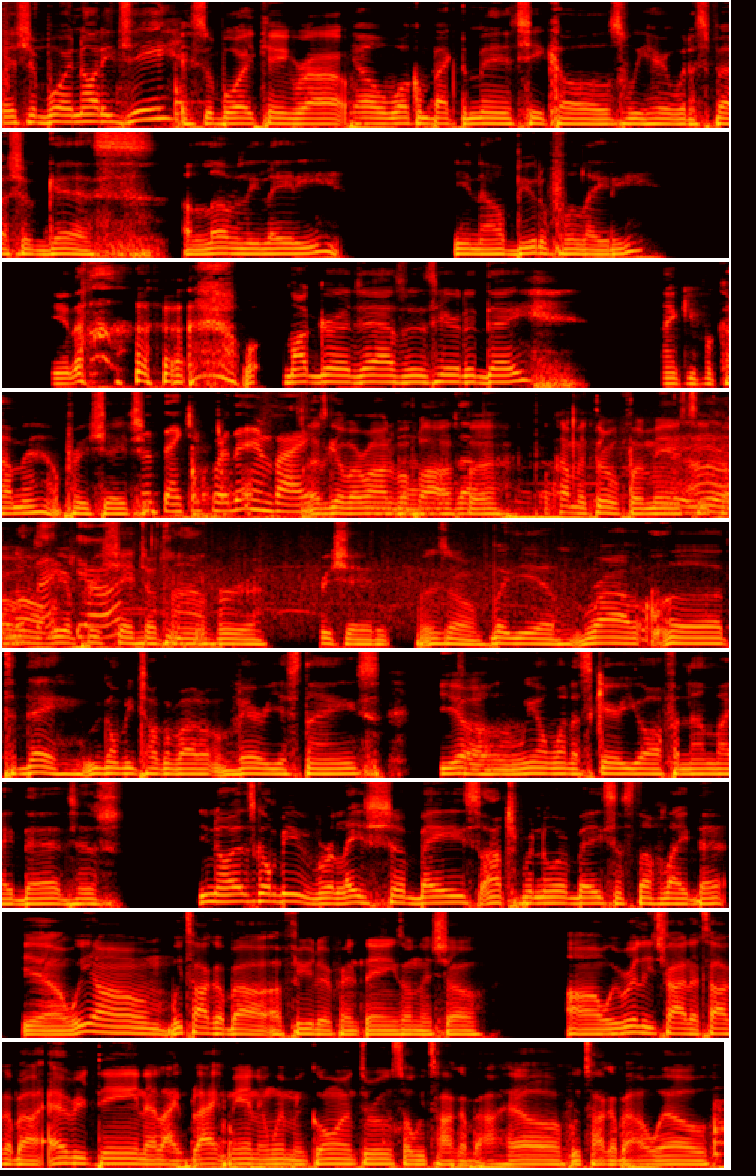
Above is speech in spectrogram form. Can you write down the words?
it's your boy Naughty G. It's your boy King Rob. Yo, welcome back to Men Cheat Codes. We here with a special guest, a lovely lady, you know, beautiful lady. You know, Well, my girl Jasmine is here today. Thank you for coming. I appreciate you. So thank you for the invite. Let's give a round of applause for, for coming through for me and Yeah, Tico. no, Thank we y'all. appreciate your time for real. Appreciate it. Let's. But yeah, Rob, uh, today we're gonna be talking about various things. Yeah. So we don't want to scare you off or nothing like that. Just you know, it's gonna be relationship based, entrepreneur based, and stuff like that. Yeah, we um we talk about a few different things on the show. Um, we really try to talk about everything that like black men and women going through. So we talk about health, we talk about wealth,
